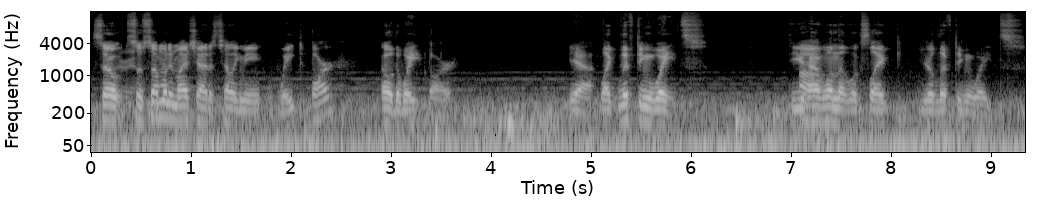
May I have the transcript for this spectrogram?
So so someone in my chat is telling me weight bar. Oh, the weight bar. Yeah, like lifting weights. Do you Oh. have one that looks like you're lifting weights?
